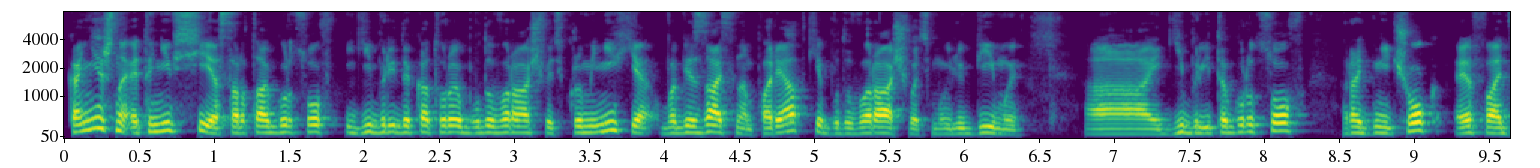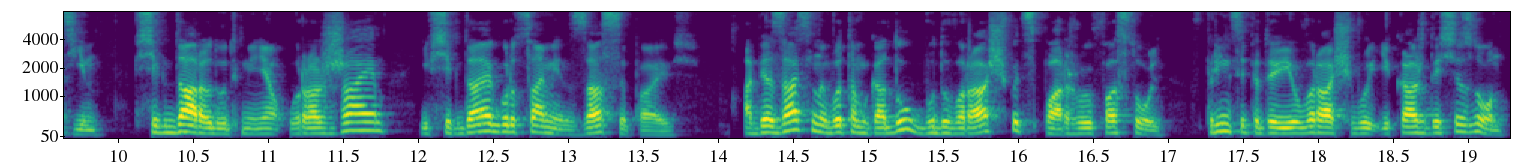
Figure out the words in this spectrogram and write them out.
Конечно, это не все сорта огурцов и гибриды, которые буду выращивать. Кроме них я в обязательном порядке буду выращивать мой любимый э, гибрид огурцов, родничок F1. Всегда радует меня урожаем и всегда огурцами засыпаюсь. Обязательно в этом году буду выращивать спаржевую фасоль принципе, да ее выращиваю и каждый сезон.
